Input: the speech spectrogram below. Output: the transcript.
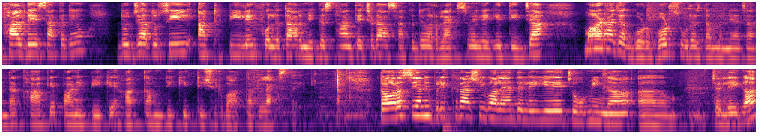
ਫਲ ਦੇ ਸਕਦੇ ਹੋ, ਦੂਜਾ ਤੁਸੀਂ 8 ਪੀਲੇ ਫੁੱਲ ਧਾਰਮਿਕ ਸਥਾਨ ਤੇ ਚੜਾ ਸਕਦੇ ਹੋ ਰਿਲੈਕਸ ਮਿਲੇਗੀ, ਤੀਜਾ ਮਾੜਾ ਜਿਹਾ ਗੁੜ ਗੁੜ ਸੂਰਜ ਦਾ ਮੰਨਿਆ ਜਾਂਦਾ, ਖਾ ਕੇ ਪਾਣੀ ਪੀ ਕੇ ਹਰ ਕੰਮ ਦੀ ਕੀਤੀ ਸ਼ੁਰੂਆਤ ਰਿਲੈਕਸ ਦੇਗੀ ਟੌਰਸ ਯਾਨੀ ਬ੍ਰਿਖ ਰਾਸ਼ੀ ਵਾਲਿਆਂ ਦੇ ਲਈ ਇਹ ਜੋ ਮਹੀਨਾ ਚੱਲੇਗਾ,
